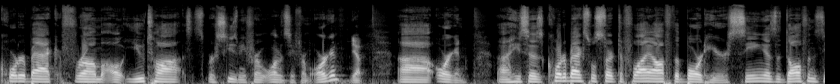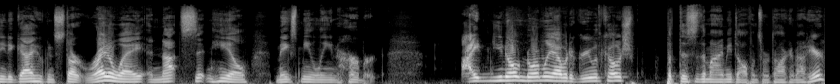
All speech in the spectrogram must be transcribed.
quarterback from uh, Utah, or excuse me, from what was he from Oregon? Yep. Uh, Oregon. Uh, he says quarterbacks will start to fly off the board here. Seeing as the Dolphins need a guy who can start right away and not sit and heal makes me lean Herbert. I you know normally I would agree with coach, but this is the Miami Dolphins we're talking about here.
